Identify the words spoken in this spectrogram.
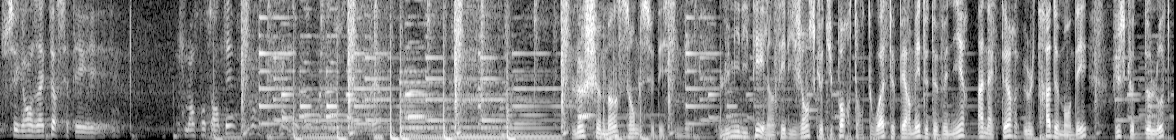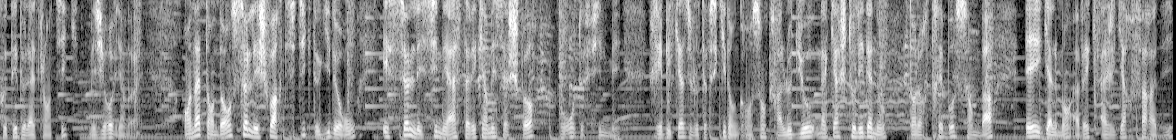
tous ces grands acteurs, c'était. Je m'en contentais. Le chemin semble se dessiner. L'humilité et l'intelligence que tu portes en toi te permet de devenir un acteur ultra demandé jusque de l'autre côté de l'Atlantique, mais j'y reviendrai. En attendant, seuls les choix artistiques te guideront et seuls les cinéastes avec un message fort pourront te filmer. Rebecca Zlotowski dans Grand Central, le duo Nakash Toledano dans leur très beau Samba et également avec Ashgar Faradi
